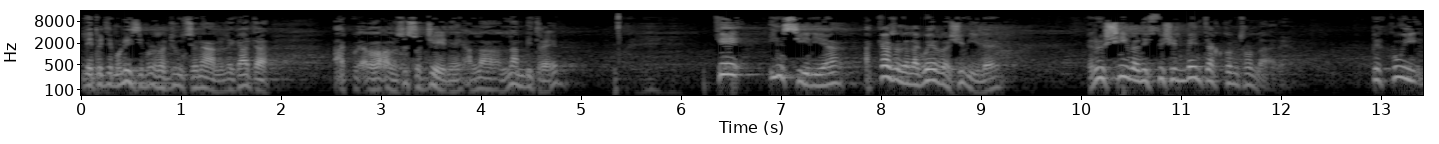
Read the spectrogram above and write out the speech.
l'epidemolisi prosa giunzionale legata a, allo stesso gene, all'AMB3, che in Siria, a causa della guerra civile, riusciva difficilmente a controllare, per cui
